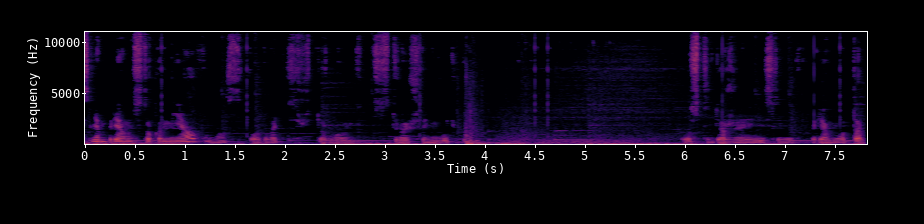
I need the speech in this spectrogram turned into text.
Если прям столько минералов у нас, то давайте строить, строить что-нибудь. Просто даже если прям вот так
